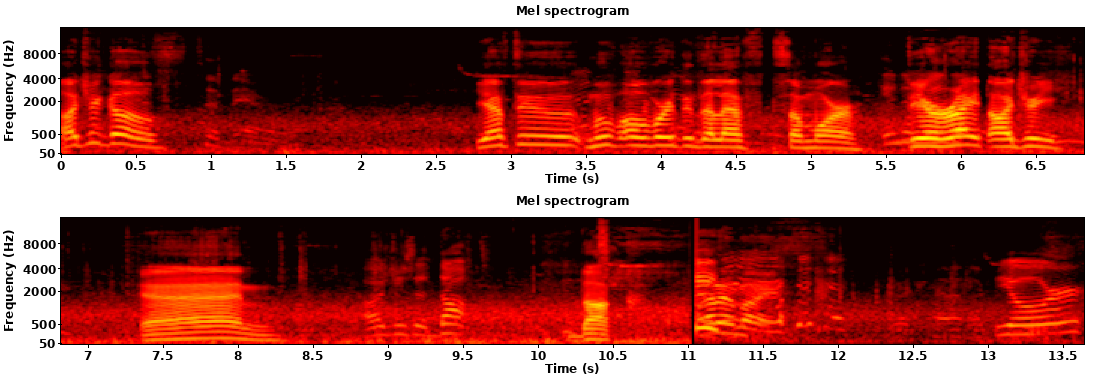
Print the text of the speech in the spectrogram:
Audrey, go. To there. You have to move over to the left some more. In To your middle. right, Audrey. Yan. Audrey's a duck. Duck. What am I? You're.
